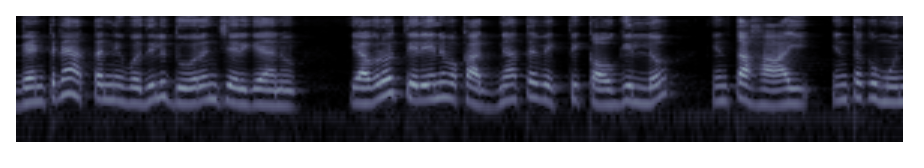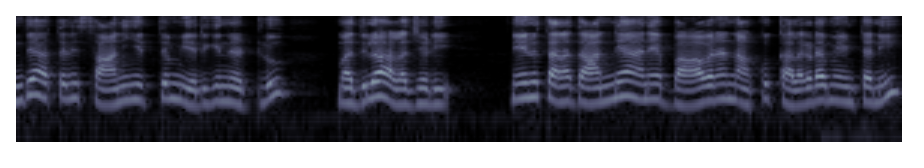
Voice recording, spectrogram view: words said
వెంటనే అతన్ని వదిలి దూరం జరిగాను. ఎవరో తెలియని ఒక అజ్ఞాత వ్యక్తి కౌగిల్లో ఇంత హాయి ఇంతకు ముందే అతని సాన్నిహిత్యం ఎరిగినట్లు మదిలో అలజడి. నేను తన దాన్నే అనే భావన నాకు కలగడమేంటని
